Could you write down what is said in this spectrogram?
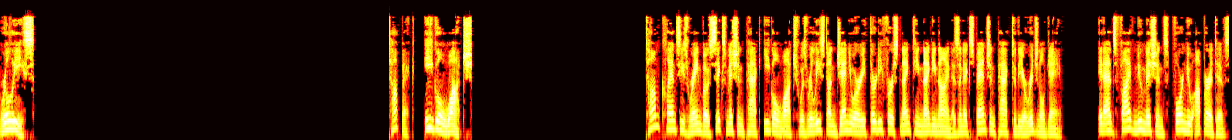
Release Eagle Watch Tom Clancy's Rainbow Six Mission Pack – Eagle Watch was released on January 31, 1999 as an expansion pack to the original game. It adds five new missions, four new operatives,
